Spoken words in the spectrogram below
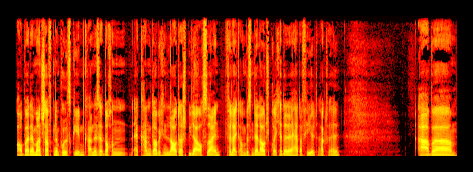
ob er der Mannschaft einen Impuls geben kann. Ist ja doch ein, er kann, glaube ich, ein lauter Spieler auch sein. Vielleicht auch ein bisschen der Lautsprecher, der der Hertha fehlt aktuell. Aber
